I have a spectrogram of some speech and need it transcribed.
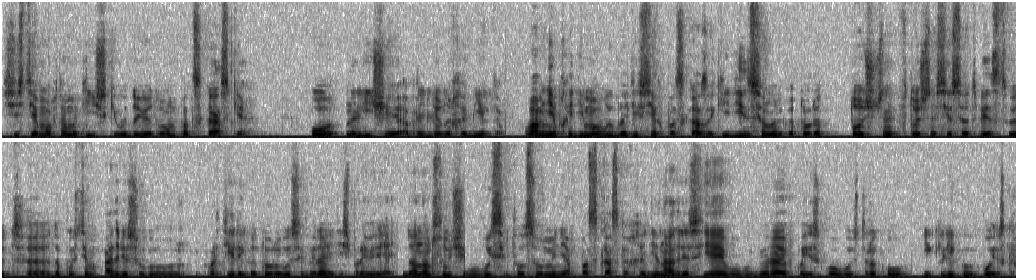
система автоматически выдает вам подсказки о наличии определенных объектов. Вам необходимо выбрать из всех подсказок единственную, которая точно, в точности соответствует, э, допустим, адресу квартиры, которую вы собираетесь проверять. В данном случае высветился у меня в подсказках один адрес, я его выбираю в поисковую строку и кликаю поиск.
